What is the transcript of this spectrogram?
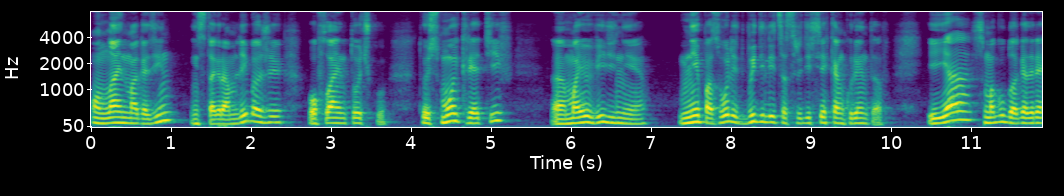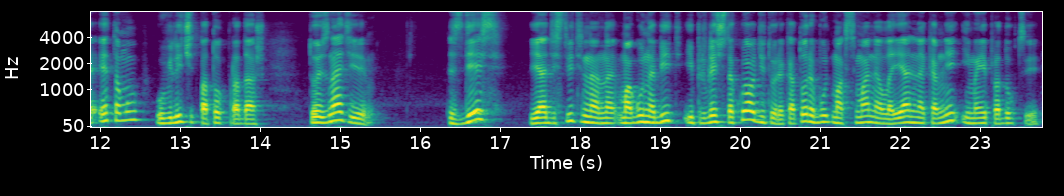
онлайн-магазин, Инстаграм, либо же офлайн точку, то есть мой креатив, э, мое видение мне позволит выделиться среди всех конкурентов. И я смогу благодаря этому увеличить поток продаж. То есть, знаете, здесь я действительно могу набить и привлечь такую аудиторию, которая будет максимально лояльна ко мне и моей продукции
